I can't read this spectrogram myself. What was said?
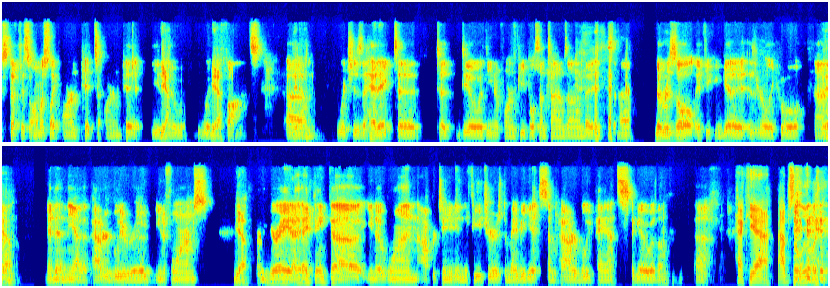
stuff that's almost like armpit to armpit, you know, with, with yeah. the fonts, um, yeah. which is a headache to to deal with uniform people sometimes on. But it's uh, the result, if you can get it, is really cool. Um, yeah. And then yeah, the powder blue road uniforms. Yeah, pretty great. I, I think uh, you know one opportunity in the future is to maybe get some powder blue pants to go with them. Uh, Heck yeah, absolutely.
